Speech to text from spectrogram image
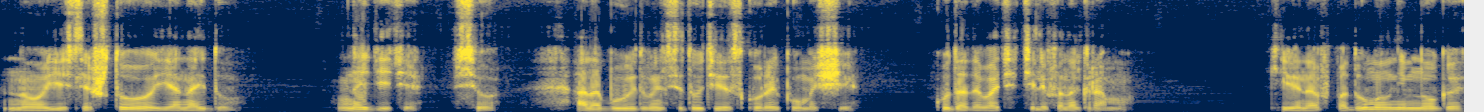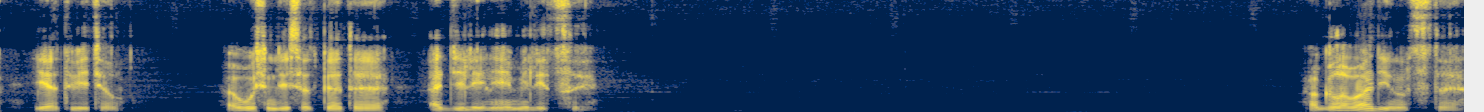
но если что, я найду. Найдите, все. Она будет в институте скорой помощи. Куда давать телефонограмму? Кивинов подумал немного и ответил. 85-е отделение милиции. А глава 11.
